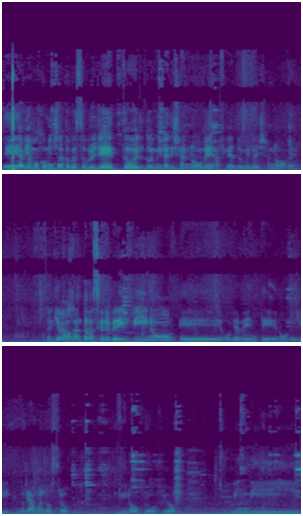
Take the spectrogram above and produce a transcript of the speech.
E abbiamo cominciato questo progetto il 2019, a fine 2019 perché abbiamo tanta passione per il vino e ovviamente enologi, vogliamo il nostro vino proprio. Quindi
